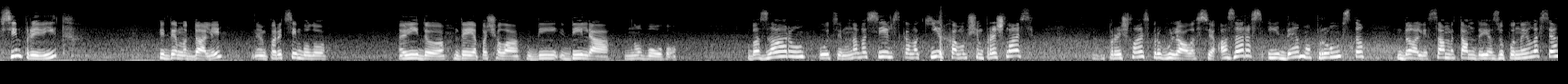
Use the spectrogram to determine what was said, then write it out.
Всім привіт! Підемо далі. Е, Перед цим було відео, де я почала бі- біля нового базару, потім Новосельського, Кірха. В общем, пройшлась, пройшлась, прогулялася. А зараз йдемо просто далі. Саме там, де я зупинилася,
